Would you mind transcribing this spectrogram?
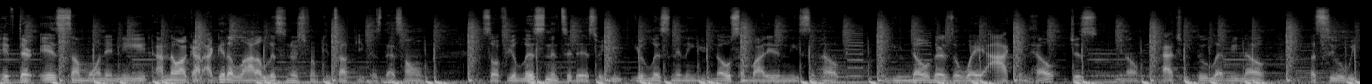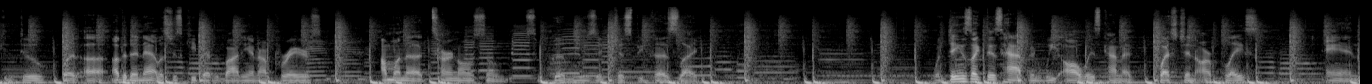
if there is someone in need, I know I got I get a lot of listeners from Kentucky because that's home. So if you're listening to this or you, you're listening and you know somebody that needs some help and you know there's a way I can help, just you know, patch them through, let me know. Let's see what we can do. But uh, other than that, let's just keep everybody in our prayers. I'm gonna turn on some some good music just because like when things like this happen, we always kind of question our place. And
